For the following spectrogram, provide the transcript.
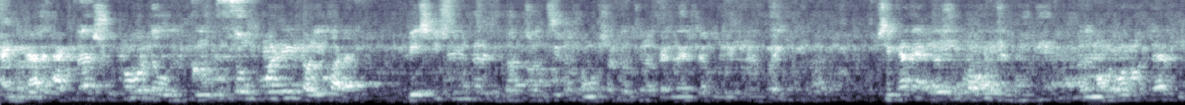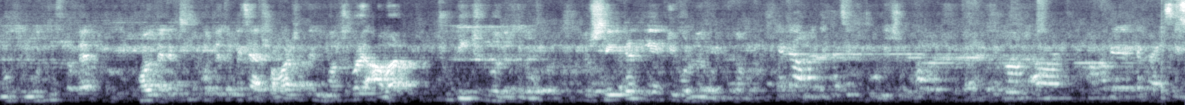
একটা সুখবর দেবো উত্তম কুমারের টলিপাড়ায় বেশ কিছুদিন ধরে বিবাদ চলছিল সমস্যা চলছিল ফেডারেশন সেখানে একটা সুখবর যে মধ্যস্থতায় হয়তো এটা ঠিক করতে চলেছে আর সবার সাথে মঞ্চ করে আবার শুটিং শুরু হতে চলেছে। তো সেইটা নিয়ে কি উত্তম? সেটা আমাদের কাছে খুবই সুখবর। আমাদের একটা ক্রাইসিস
